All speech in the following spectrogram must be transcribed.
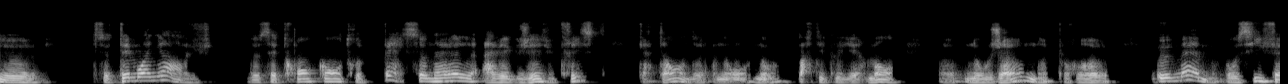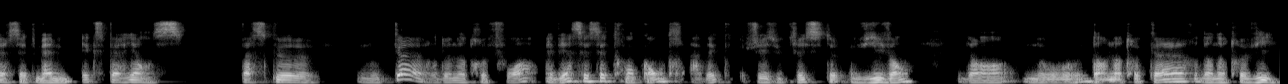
euh, ce témoignage de cette rencontre personnelle avec Jésus-Christ qu'attendent nos, nos, particulièrement euh, nos jeunes pour euh, eux-mêmes aussi faire cette même expérience. Parce que le cœur de notre foi, eh bien, c'est cette rencontre avec Jésus-Christ vivant dans, nos, dans notre cœur, dans notre vie.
